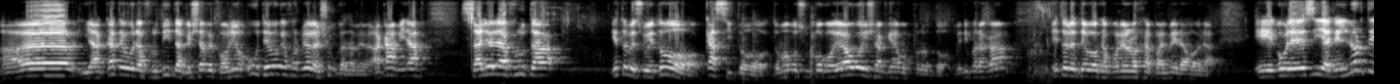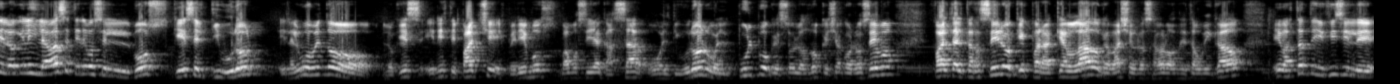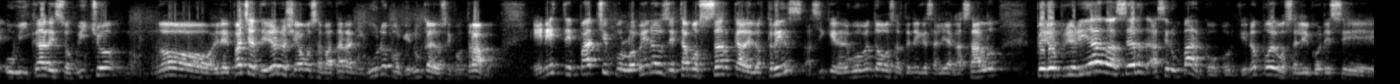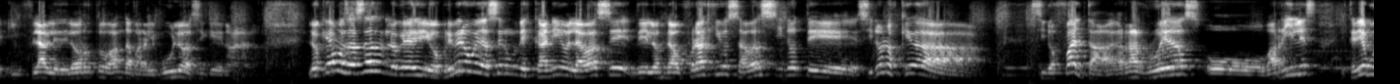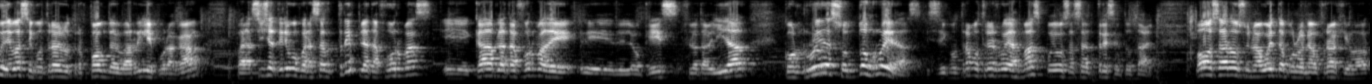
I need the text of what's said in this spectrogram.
A ver, y acá tengo una frutita que ya respondió. Uh, tengo que farmear la yuca también. Acá, mirá, salió la fruta. Y esto me sube todo, casi todo. Tomamos un poco de agua y ya quedamos pronto. Vení para acá. Esto le tengo que poner hoja de palmera ahora. Eh, como les decía, en el norte de lo que es la isla base tenemos el boss que es el tiburón. En algún momento, lo que es en este parche, esperemos, vamos a ir a cazar o el tiburón o el pulpo, que son los dos que ya conocemos. Falta el tercero, que es para aquel lado, que vayan a saber dónde está ubicado. Es bastante difícil de ubicar esos bichos. No, en el patch anterior no llegamos a matar a ninguno porque nunca los encontramos. En este patch, por lo menos, estamos cerca de los tres, así que en algún momento vamos a tener que salir a cazarlo. Pero prioridad va a ser hacer un barco, porque no podemos salir con ese inflable del orto, anda para el culo, así que no, no, no. Lo que vamos a hacer, lo que les digo, primero voy a hacer un escaneo en la base de los naufragios, a ver si no te. si no nos queda. Si nos falta agarrar ruedas o barriles, estaría muy de más encontrar otros spawn de barriles por acá. Para así ya tenemos para hacer tres plataformas. Eh, cada plataforma de, de, lo que es flotabilidad con ruedas son dos ruedas. Y si encontramos tres ruedas más, podemos hacer tres en total. Vamos a darnos una vuelta por los naufragios.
